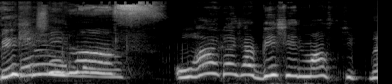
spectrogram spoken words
5 elmas. Oha arkadaşlar 5 elmas çıktı.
